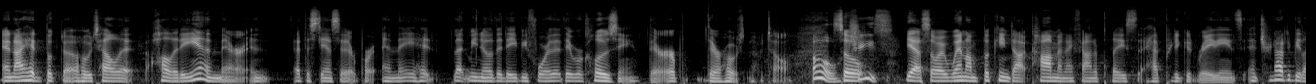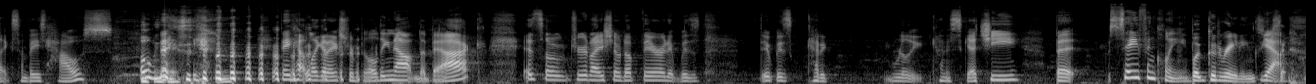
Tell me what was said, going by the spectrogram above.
And I had booked a hotel at Holiday Inn there in, at the Stansted Airport, and they had let me know the day before that they were closing their their hotel. Oh, so jeez. yeah. So I went on Booking.com and I found a place that had pretty good ratings. It turned out to be like somebody's house Oh, nice. they had like an extra building out in the back. And so Drew and I showed up there and it was it was kind of really kind of sketchy, but safe and clean. but good ratings. yeah.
